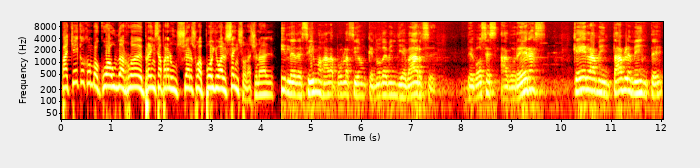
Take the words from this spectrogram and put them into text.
Pacheco convocó a una rueda de prensa para anunciar su apoyo al censo nacional. Y le decimos a la población que no deben llevarse de voces agoreras que lamentablemente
